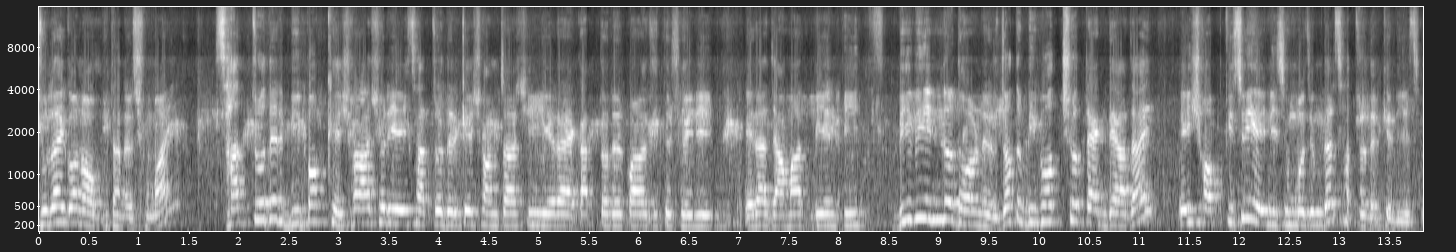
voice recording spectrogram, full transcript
জুলাই গণ অভ্যুত্থানের সময় ছাত্রদের বিপক্ষে সরাসরি এই ছাত্রদেরকে সন্ত্রাসী এরা একাত্তরের পরাজিত সৈনিক এরা জামাত বিএনপি বিভিন্ন ধরনের যত বিভৎস ত্যাগ দেওয়া যায় এই সব কিছুই এই নিঝুম মজুমদার ছাত্রদেরকে দিয়েছে।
